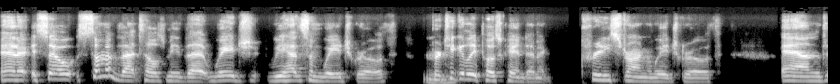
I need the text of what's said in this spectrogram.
And so some of that tells me that wage we had some wage growth, Mhm. particularly post pandemic, pretty strong wage growth. And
